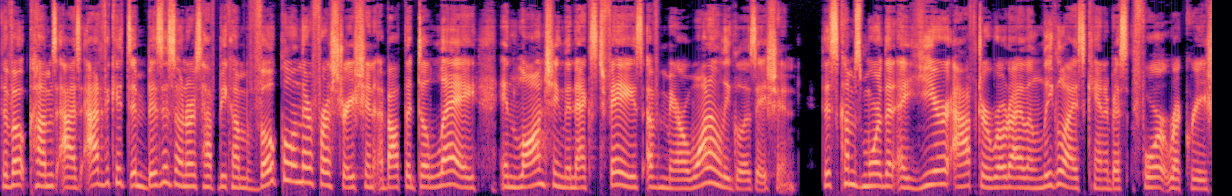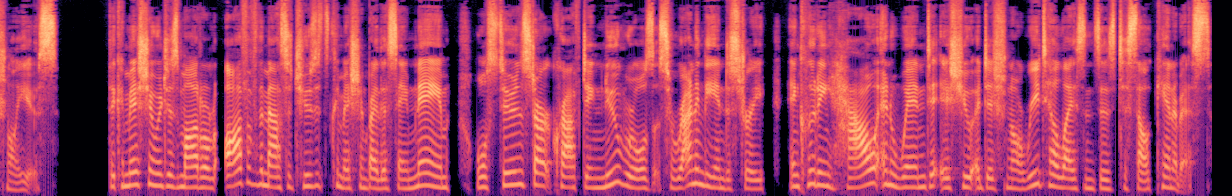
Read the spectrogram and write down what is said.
The vote comes as advocates and business owners have become vocal in their frustration about the delay in launching the next phase of marijuana legalization. This comes more than a year after Rhode Island legalized cannabis for recreational use. The commission, which is modeled off of the Massachusetts Commission by the same name, will soon start crafting new rules surrounding the industry, including how and when to issue additional retail licenses to sell cannabis.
